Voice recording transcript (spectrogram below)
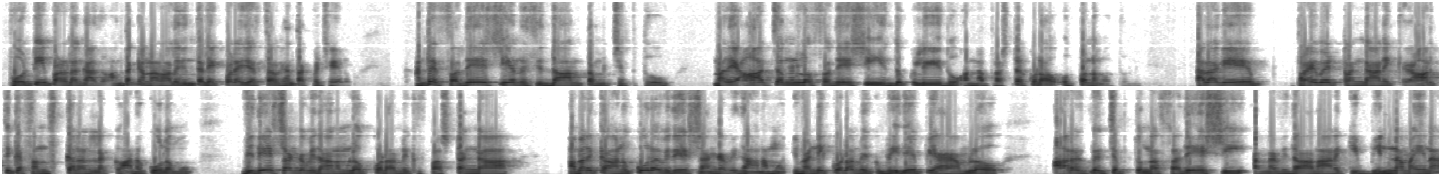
పోటీ పడడం కాదు. అంతకన్నా నాలుగింతలు ఎక్కువనే చేస్తారు కానీ తక్కువ చేయరు. అంటే స్వదేశీ అనే సిద్ధాంతం చెప్తూ మరి ఆచరణలో స్వదేశీ ఎందుకు లేదు అన్న ప్రశ్న కూడా ఉత్పన్నమవుతుంది. అలాగే ప్రైవేట్ రంగానికి ఆర్థిక సంస్కరణలకు అనుకూలము. విదేశాంగ విధానంలో కూడా మీకు స్పష్టంగా అమెరికా అనుకూల విదేశాంగ విధానము. ఇవన్నీ కూడా మీకు బీజేపీ హయాంలో ఆర్ఎస్ఎస్ చెప్తున్న స్వదేశీ అన్న విధానానికి భిన్నమైన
